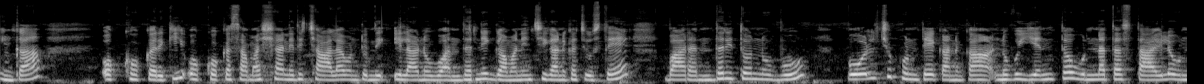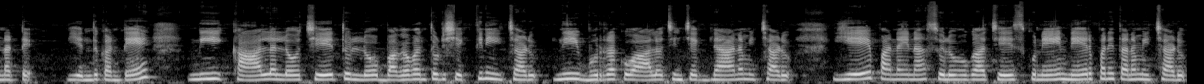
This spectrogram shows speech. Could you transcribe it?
ఇంకా ఒక్కొక్కరికి ఒక్కొక్క సమస్య అనేది చాలా ఉంటుంది. ఇలా నువ్వు అందరినీ గమనించి కనుక చూస్తే వారందరితో నువ్వు పోల్చుకుంటే కనుక నువ్వు ఎంతో ఉన్నత స్థాయిలో ఉన్నట్టే. ఎందుకంటే నీ కాళ్ళలో చేతుల్లో భగవంతుడు శక్తిని ఇచ్చాడు. నీ బుర్రకు ఆలోచించే జ్ఞానం ఇచ్చాడు. ఏ పనైనా సులువుగా చేసుకునే నేర్పనితనం ఇచ్చాడు.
